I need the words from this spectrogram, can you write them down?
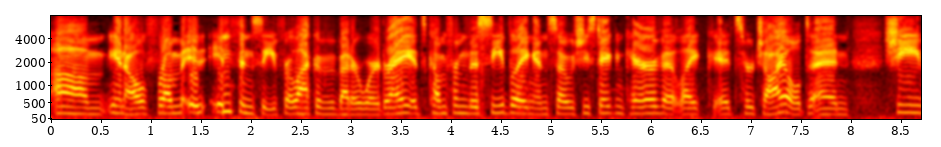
um, you know, from infancy, for lack of a better word, right? It's come from this seedling, and so she's taken care of it like it's her child, and she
